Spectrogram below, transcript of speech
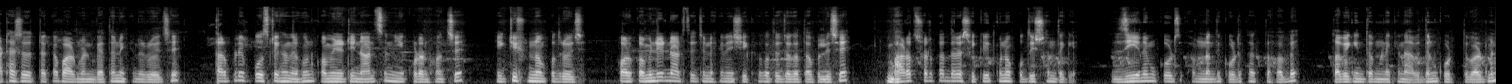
আঠাশ হাজার টাকা পার্মানেন্ট বেতন এখানে রয়েছে। তারপরে পোস্ট এখানে দেখুন কমিউনিটি নার্স নিয়ে করানো হচ্ছে। একটি শূন্যপদ রয়েছে। ফর কমিউনিটি নার্সের জন্য এখানে শিক্ষাগত যোগ্যতা বলেছে, ভারত সরকার দ্বারা স্বীকৃত কোনো প্রতিষ্ঠান থেকে জিএনএম কোর্স আপনাদের করে থাকতে হবে, তবে কিন্তু আপনারা এখানে আবেদন করতে পারবেন।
